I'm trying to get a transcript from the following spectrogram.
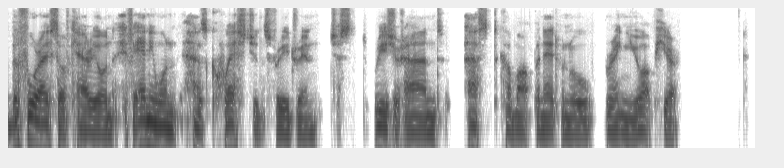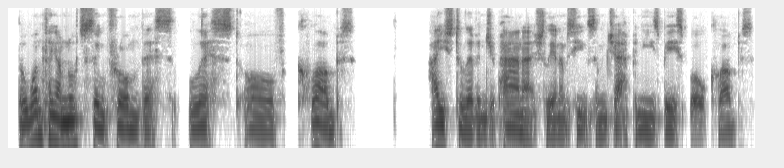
before I sort of carry on, if anyone has questions for Adrian, just raise your hand, ask to come up, and Edwin will bring you up here. But one thing I'm noticing from this list of clubs, I used to live in Japan actually, and I'm seeing some Japanese baseball clubs.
